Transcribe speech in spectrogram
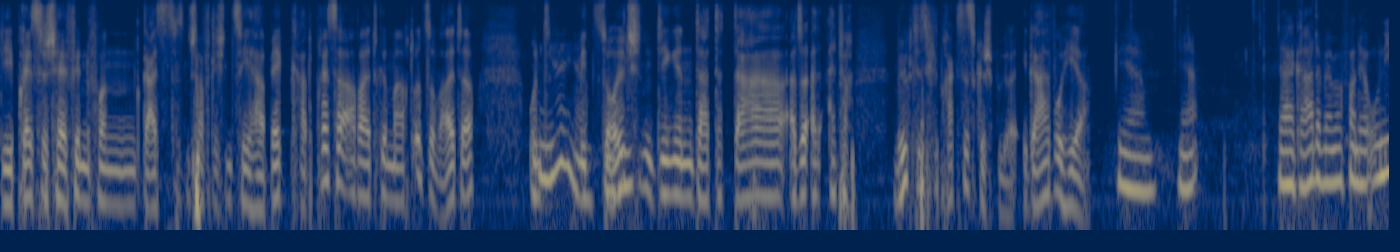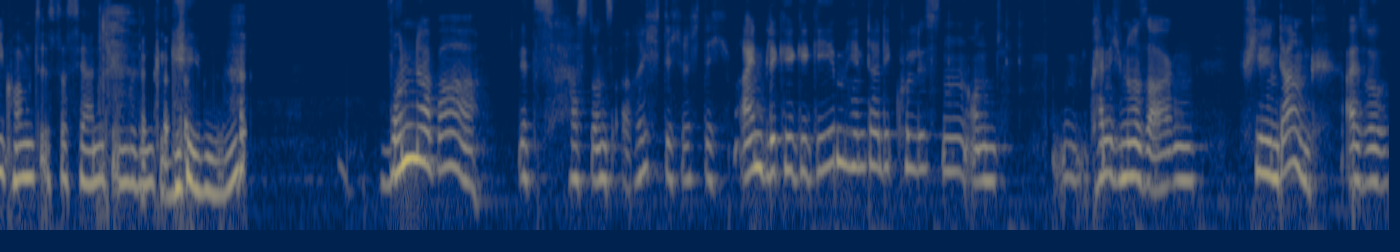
die Pressechefin von Geisteswissenschaftlichen CH Beck hat Pressearbeit gemacht und so weiter. Und Ja, ja. mit Mhm. solchen Dingen, da, da, da, also einfach möglichst viel Praxisgespür, egal woher. Ja, ja. Ja, gerade wenn man von der Uni kommt, ist das ja nicht unbedingt gegeben. Ne? Wunderbar. Jetzt hast du uns richtig, richtig Einblicke gegeben hinter die Kulissen und kann ich nur sagen, vielen Dank. Also,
